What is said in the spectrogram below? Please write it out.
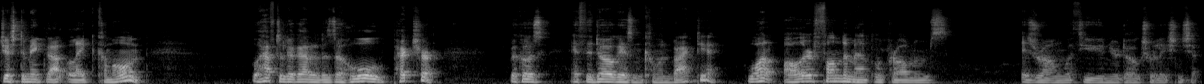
just to make that light come on. We'll have to look at it as a whole picture. Because if the dog isn't coming back to you, what other fundamental problems is wrong with you and your dog's relationship?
